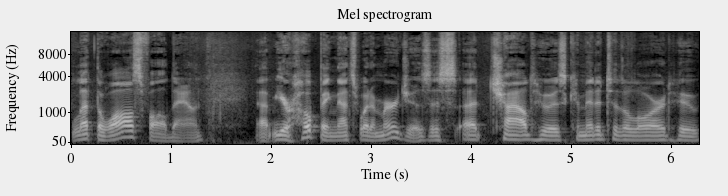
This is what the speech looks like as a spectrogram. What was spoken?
let the walls fall down, uh, you're hoping that's what emerges is a child who is committed to the Lord, who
